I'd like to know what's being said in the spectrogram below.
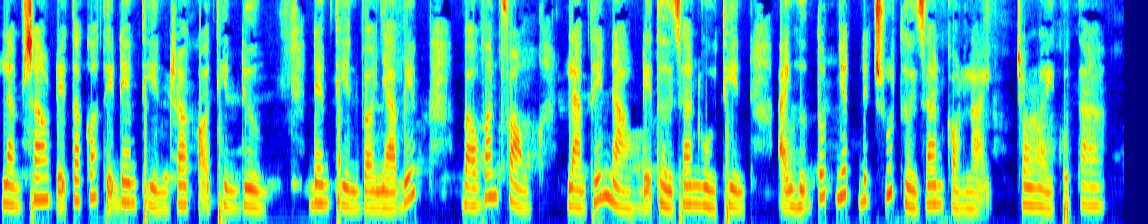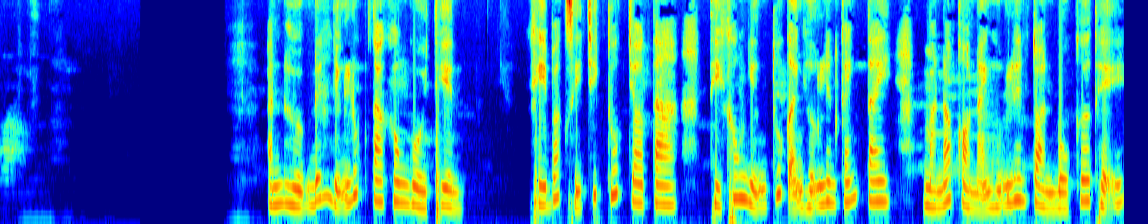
Làm sao để ta có thể đem thiền ra khỏi thiền đường, đem thiền vào nhà bếp, vào văn phòng? Làm thế nào để thời gian ngồi thiền ảnh hưởng tốt nhất đến suốt thời gian còn lại trong ngày của ta? Ảnh hưởng đến những lúc ta không ngồi thiền. Khi bác sĩ trích thuốc cho ta thì không những thuốc ảnh hưởng lên cánh tay mà nó còn ảnh hưởng lên toàn bộ cơ thể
